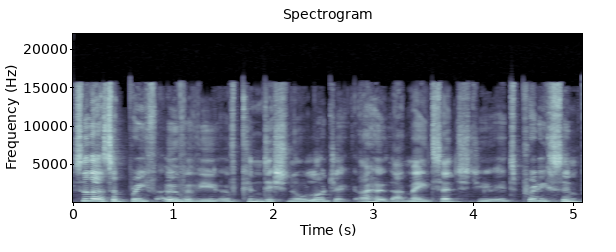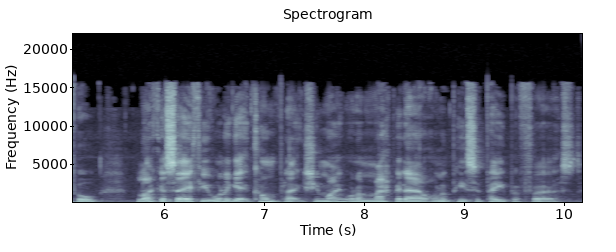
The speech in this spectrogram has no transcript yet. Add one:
So that's a brief overview of conditional logic. I hope that made sense to you. It's pretty simple. Like I say, if you want to get complex, you might want to map it out on a piece of paper first.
